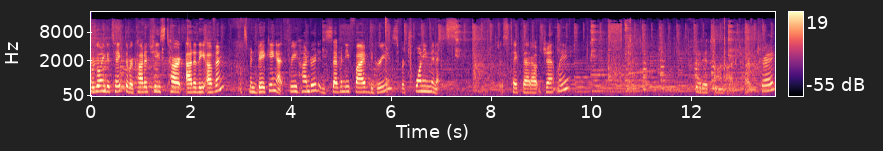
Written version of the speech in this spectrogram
We're going to take the ricotta cheese tart out of the oven. It's been baking at 375 degrees for 20 minutes. Just take that out gently. Put it on our tart tray.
